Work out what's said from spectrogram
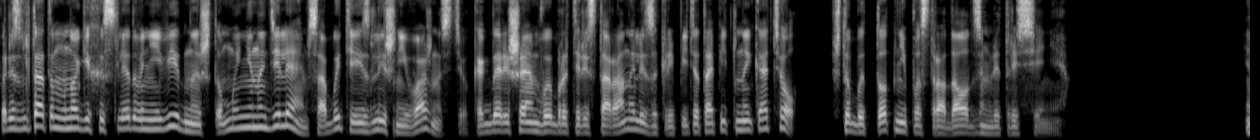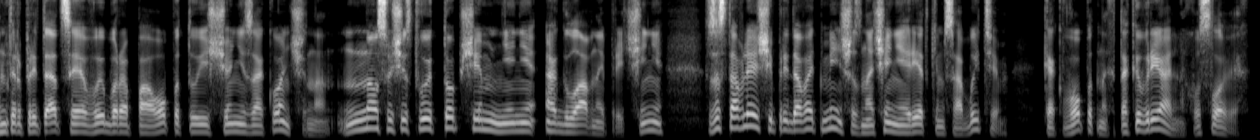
По результатам многих исследований видно, что мы не наделяем события излишней важностью, когда решаем выбрать ресторан или закрепить отопительный котел, чтобы тот не пострадал от землетрясения. Интерпретация выбора по опыту еще не закончена, но существует общее мнение о главной причине, заставляющей придавать меньше значения редким событиям, как в опытных, так и в реальных условиях.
